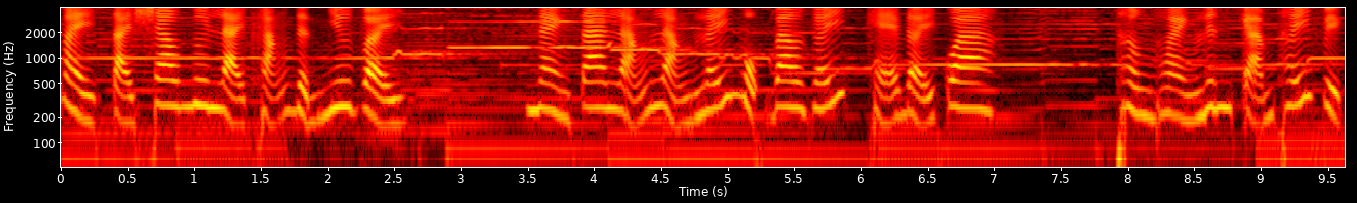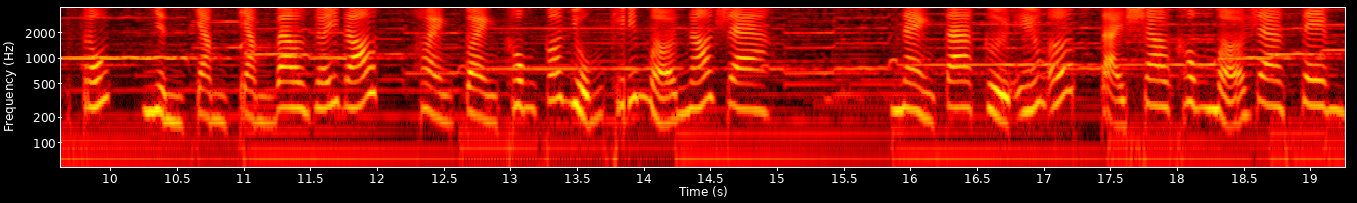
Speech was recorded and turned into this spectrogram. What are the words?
mày, Tại sao ngươi lại khẳng định như vậy? Nàng ta lặng lặng lấy một bao giấy, Khẽ đẩy qua. Thần hoàng linh cảm thấy việc xấu, Nhìn chầm chầm bao giấy đó, hoàn toàn không có dũng khí mở nó ra. Nàng ta cười yếu ớt, tại sao không mở ra xem?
